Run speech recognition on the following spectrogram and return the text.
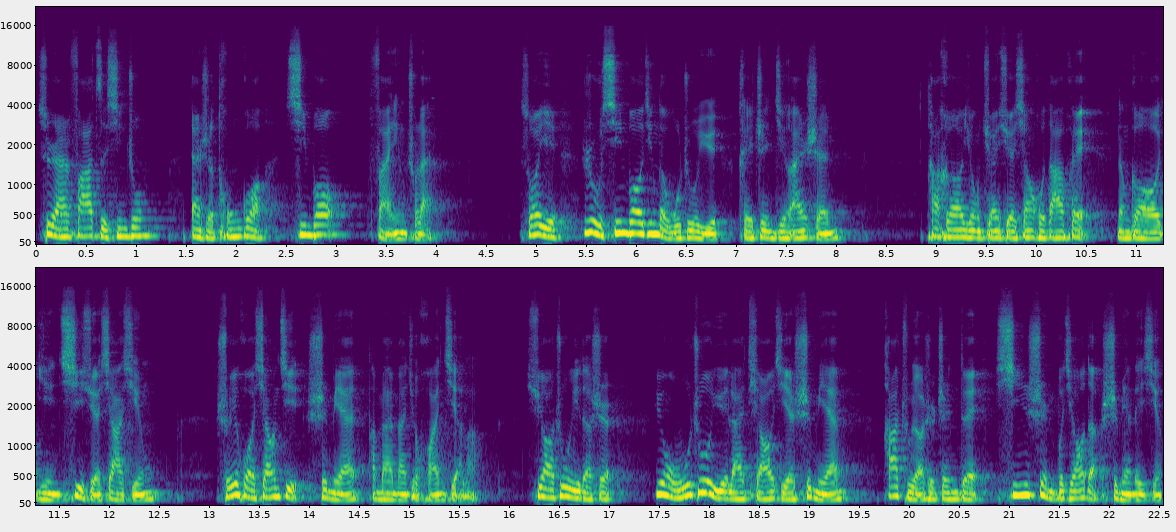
虽然发自心中，但是通过心包反映出来。所以入心包经的吴茱萸可以镇静安神，它和涌泉穴相互搭配，能够引气血下行，水火相济，失眠它慢慢就缓解了。需要注意的是，用吴茱萸来调节失眠，它主要是针对心肾不交的失眠类型，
